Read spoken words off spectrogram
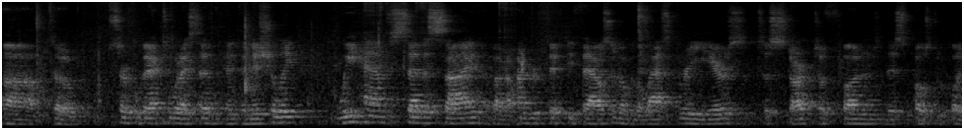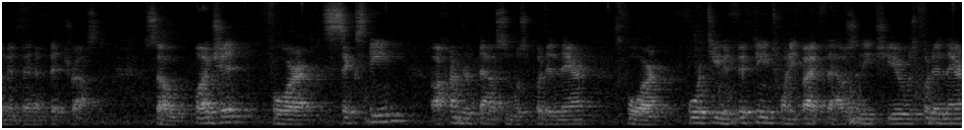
uh, so circle back to what I said initially. We have set aside about 150,000 over the last three years to start to fund this post-employment benefit trust. So budget for 16, 100,000 was put in there. For 14 and 15, 25,000 each year was put in there.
